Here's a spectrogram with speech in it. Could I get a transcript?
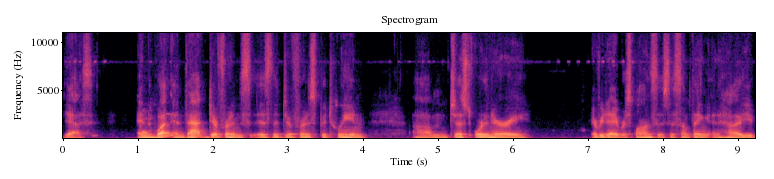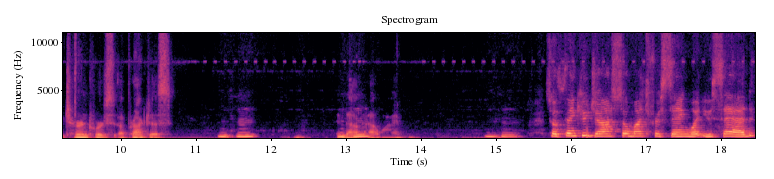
Yes. And what and that difference is the difference between um, just ordinary everyday responses to something and how you turn towards a practice mm-hmm. In mm-hmm. That, that way. Mm-hmm. So thank you, Josh, so much for saying what you said,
